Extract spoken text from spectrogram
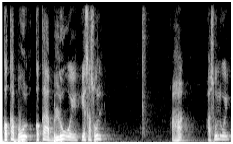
Coca, Blue, güey, y es azul. Ajá, azul, güey.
